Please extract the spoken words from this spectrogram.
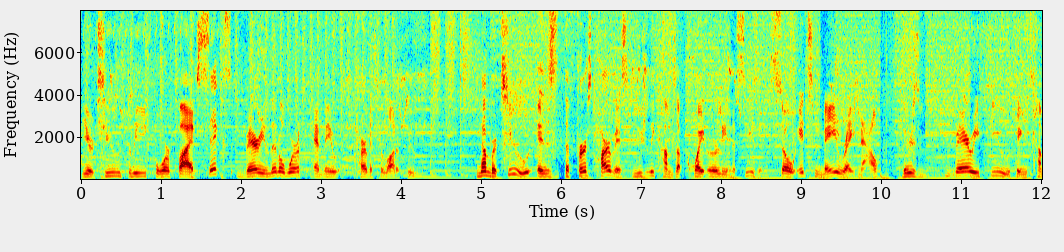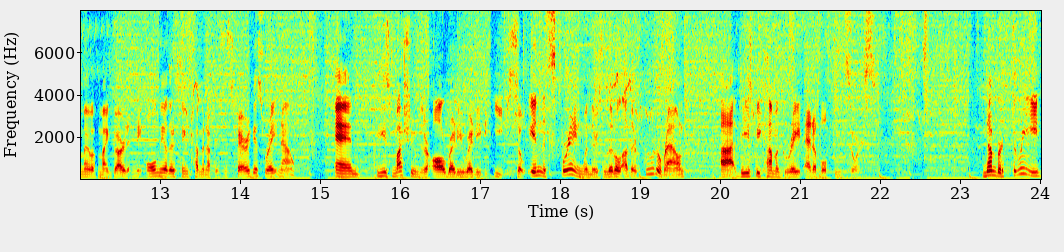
Year two, three, four, five, six, very little work, and they harvest a lot of food. Number two is the first harvest usually comes up quite early in the season. So it's May right now. There's very few things coming up in my garden. The only other thing coming up is asparagus right now. And these mushrooms are already ready to eat. So in the spring, when there's little other food around, uh, these become a great edible food source. Number three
